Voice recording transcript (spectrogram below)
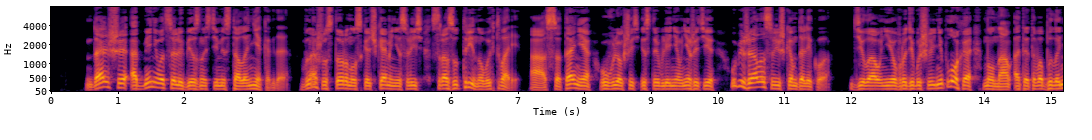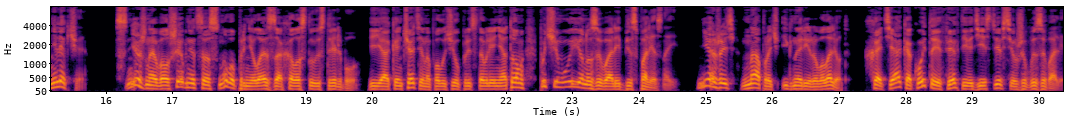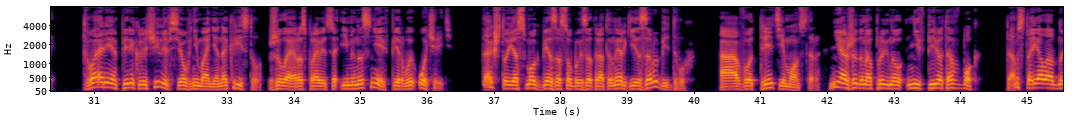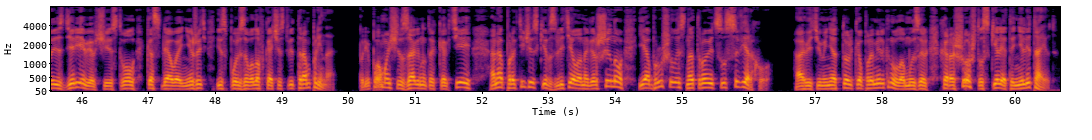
Дальше обмениваться любезностями стало некогда. В нашу сторону скачками неслись сразу три новых твари, а Сатания, увлекшись истреблением нежити, убежала слишком далеко. Дела у нее вроде бы шли неплохо, но нам от этого было не легче. Снежная волшебница снова принялась за холостую стрельбу, и я окончательно получил представление о том, почему ее называли бесполезной. Нежить напрочь игнорировала лед хотя какой-то эффект ее действия все же вызывали. Твари переключили все внимание на Кристу, желая расправиться именно с ней в первую очередь. Так что я смог без особых затрат энергии зарубить двух. А вот третий монстр неожиданно прыгнул не вперед, а в бок. Там стояло одно из деревьев, чей ствол костлявая нежить использовала в качестве трамплина. При помощи загнутых когтей она практически взлетела на вершину и обрушилась на троицу сверху. А ведь у меня только промелькнула мысль «хорошо, что скелеты не летают».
